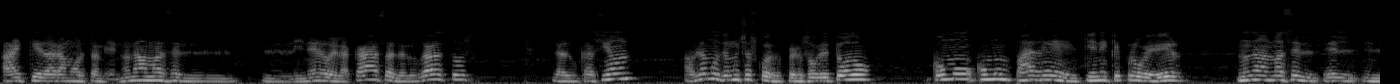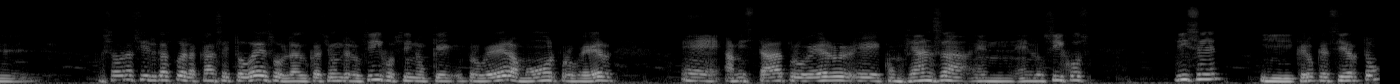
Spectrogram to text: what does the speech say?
hay que dar amor también, no nada más el, el dinero de la casa, de los gastos, la educación, hablamos de muchas cosas, pero sobre todo cómo, un padre tiene que proveer, no nada más el, pues ahora sí el gasto de la casa y todo eso, la educación de los hijos, sino que proveer amor, proveer eh, amistad, proveer eh, confianza en, en los hijos. Dice, y creo que es cierto,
